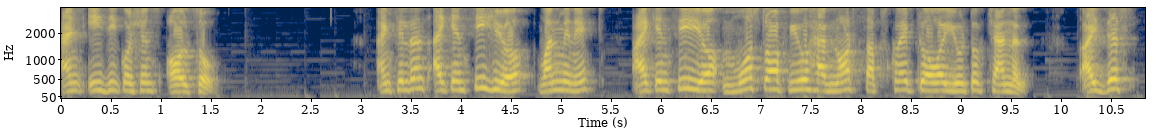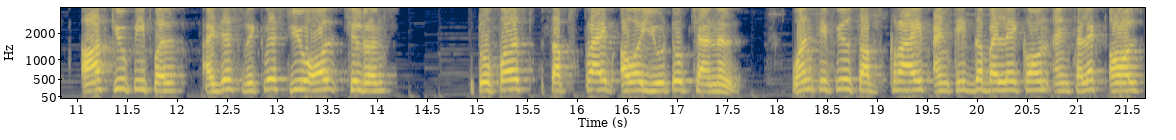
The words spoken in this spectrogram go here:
and easy questions also and children i can see here one minute i can see here most of you have not subscribed to our youtube channel. I just ask you people I just request you all children to first subscribe our YouTube channel. Once if you subscribe and click the bell icon and select all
